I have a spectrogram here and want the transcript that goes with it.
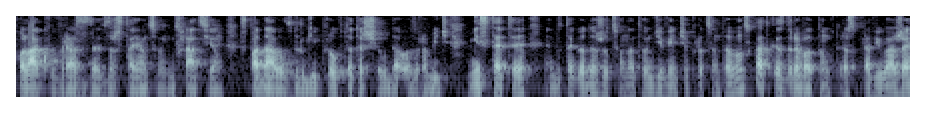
Polaków wraz ze wzrastającą inflacją wpadały w drugi próg. To też się udało zrobić. Niestety do tego dorzucono tą 9% składkę zdrowotną, która sprawiła, że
